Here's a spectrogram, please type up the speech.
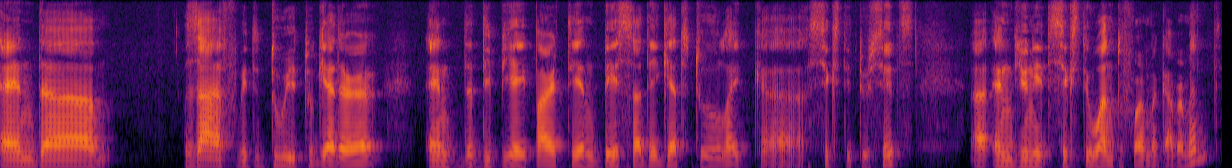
And uh, Zaev with DUI together and the DPA party and BESA, they get to like uh, 62 seats. Uh, and you need 61 to form a government.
